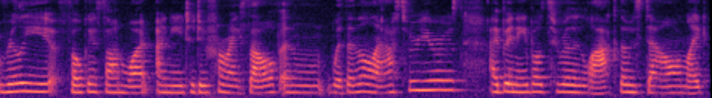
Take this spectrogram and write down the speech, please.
really focus on what I need to do for myself. And within the last few years I've been able to really lock those down like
